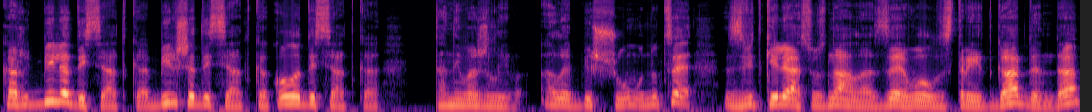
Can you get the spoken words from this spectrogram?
Кажуть, біля десятка, більше десятка, коло десятка. Та неважливо, але без шуму. Ну, це звідкилясь узнала The Wall Street Garden, да?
